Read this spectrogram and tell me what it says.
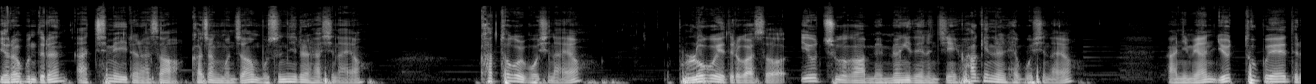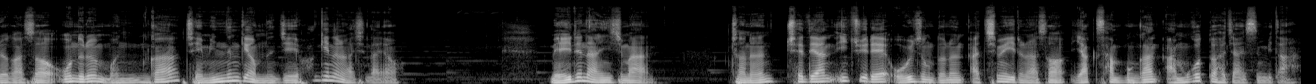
여러분들은 아침에 일어나서 가장 먼저 무슨 일을 하시나요? 카톡을 보시나요? 블로그에 들어가서 이웃 추가가 몇 명이 되는지 확인을 해 보시나요? 아니면 유튜브에 들어가서 오늘은 뭔가 재밌는 게 없는지 확인을 하시나요? 매일은 아니지만 저는 최대한 일주일에 5일 정도는 아침에 일어나서 약 3분간 아무것도 하지 않습니다.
